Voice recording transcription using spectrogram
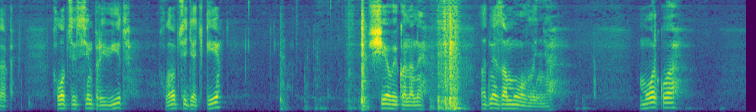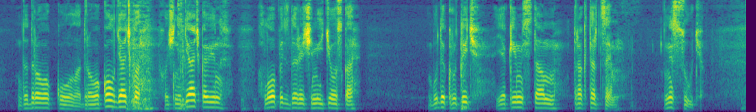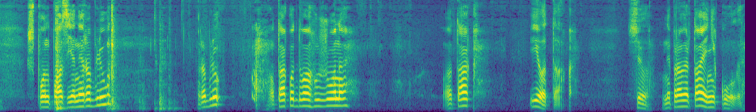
Так. Хлопці, всім привіт. Хлопці, дядьки. Ще виконане одне замовлення. Морква до дровокола. Дровокол дядько, хоч не дядько він, хлопець, до речі, мій тьоска, буде крутить якимсь там тракторцем. Не суть. Шпон-паз я не роблю. Роблю отак от два гужона. Отак і отак. Все, не провертає ніколи.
